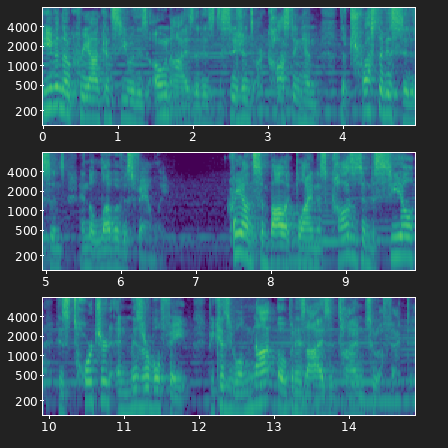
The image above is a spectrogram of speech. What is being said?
even though Creon can see with his own eyes that his decisions are costing him the trust of his citizens and the love of his family. Creon's symbolic blindness causes him to seal his tortured and miserable fate because he will not open his eyes in time to effect it.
